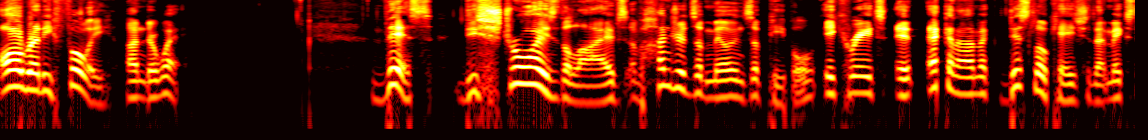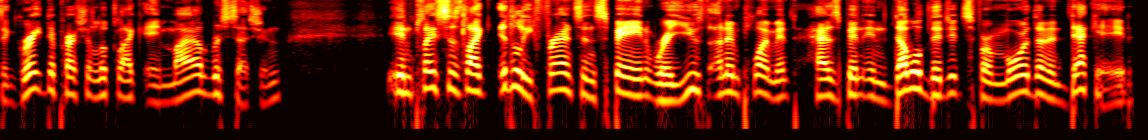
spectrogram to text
already fully underway. This destroys the lives of hundreds of millions of people. It creates an economic dislocation that makes the Great Depression look like a mild recession. In places like Italy, France, and Spain, where youth unemployment has been in double digits for more than a decade,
